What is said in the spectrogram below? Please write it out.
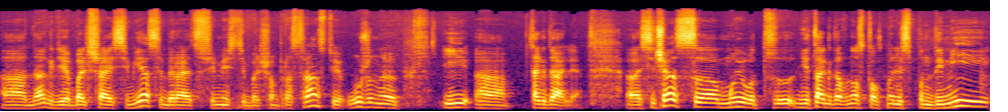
а, да, где большая семья собирается все вместе в большом пространстве, ужинают и а, так далее. А, Сейчас а, мы вот э, не так давно столкнулись с пандемией.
